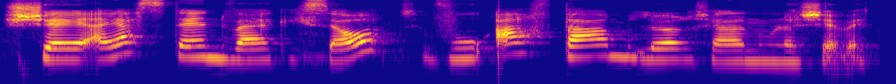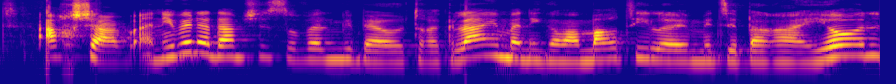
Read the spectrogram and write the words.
שהיה סטנד והיה כיסאות והוא אף פעם לא הרשה לנו לשבת. עכשיו, אני בן אדם שסובל מבעיות רגליים, אני גם אמרתי להם את זה בריאיון,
